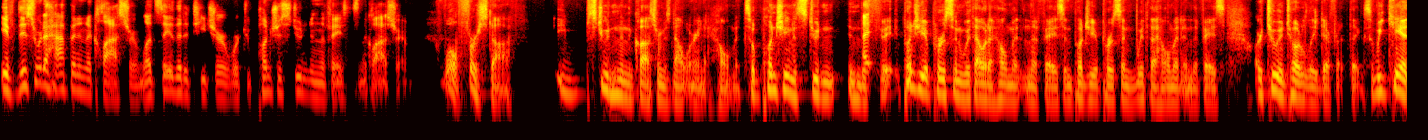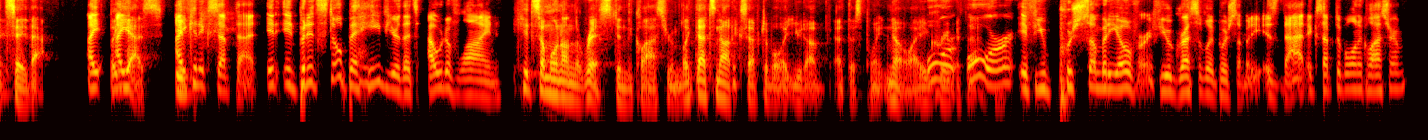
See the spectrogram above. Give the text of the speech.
if this were to happen in a classroom, let's say that a teacher were to punch a student in the face in the classroom. Well, first off, a student in the classroom is not wearing a helmet. So punching a student in the I- face, punching a person without a helmet in the face and punching a person with a helmet in the face are two totally different things. So we can't say that. I, But I, yes, I can accept that. It, it, but it's still behavior that's out of line. hit someone on the wrist in the classroom, like that's not acceptable at UW at this point. No, I agree Or, with that. or if you push somebody over, if you aggressively push somebody, is that acceptable in a classroom?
